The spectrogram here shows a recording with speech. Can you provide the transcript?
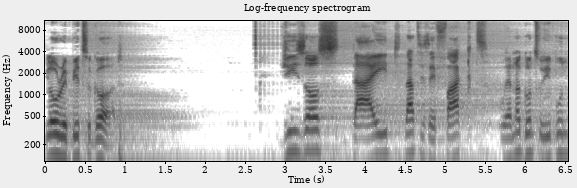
Glory be to God. Jesus died, that is a fact. We're not going to even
